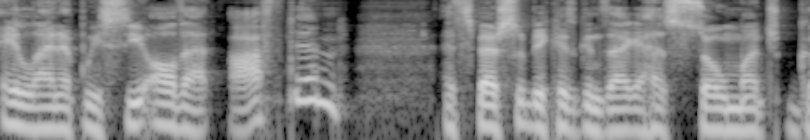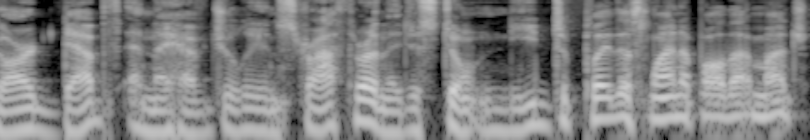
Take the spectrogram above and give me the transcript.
a lineup we see all that often especially because Gonzaga has so much guard depth and they have Julian Strawther and they just don't need to play this lineup all that much.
